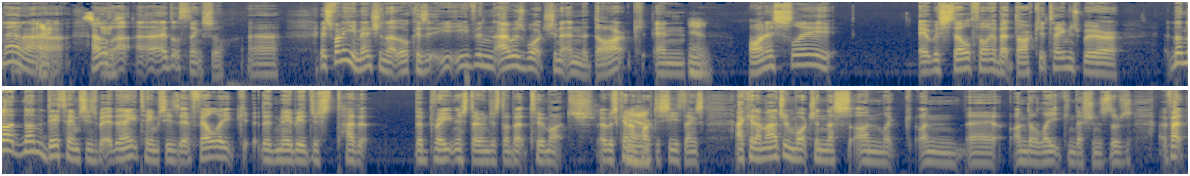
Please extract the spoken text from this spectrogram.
No, no, right, I, don't, I, I, don't think so. Uh, it's funny you mentioned that though, because even I was watching it in the dark, and yeah. honestly, it was still feeling a bit dark at times. Where not not not in the daytime scenes, but at the nighttime scenes, it felt like they'd maybe just had it the brightness down just a bit too much. It was kind of yeah. hard to see things. I can imagine watching this on like on uh, under light conditions. There's in fact,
